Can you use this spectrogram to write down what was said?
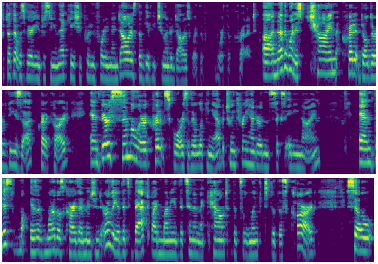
which I thought was very interesting. In that case, you put in $49, they'll give you $200 worth of worth of credit. Uh, another one is Chime Credit Builder Visa credit card and very similar credit scores that they're looking at between 300 and 689. And this is one of those cards I mentioned earlier that's backed by money that's in an account that's linked to this card. So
